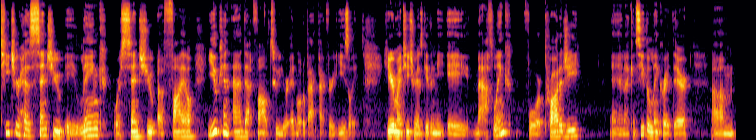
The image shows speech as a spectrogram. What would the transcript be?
teacher has sent you a link or sent you a file, you can add that file to your Edmodo backpack very easily. Here my teacher has given me a math link for Prodigy and I can see the link right there. Um,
